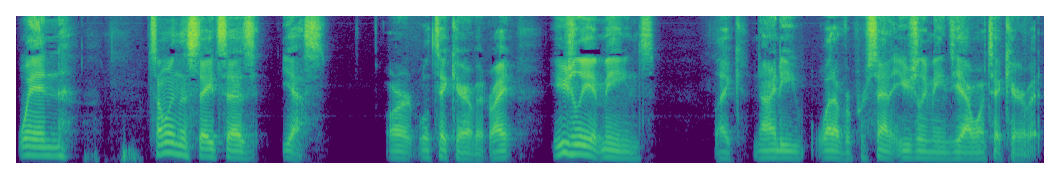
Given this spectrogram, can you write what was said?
When someone in the state says yes, or we'll take care of it, right? Usually it means like 90 whatever percent. It usually means, yeah, I want to take care of it.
